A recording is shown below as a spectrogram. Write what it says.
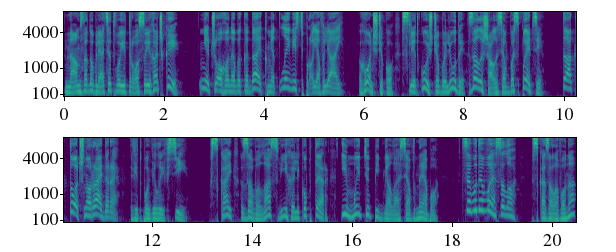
нам знадобляться твої троси і гачки. Нічого не викидай, кмітливість проявляй. Гонщику, слідкуй, щоби люди залишалися в безпеці. Так точно, райдере, відповіли всі. Скай завела свій гелікоптер і миттю піднялася в небо. Це буде весело, сказала вона,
